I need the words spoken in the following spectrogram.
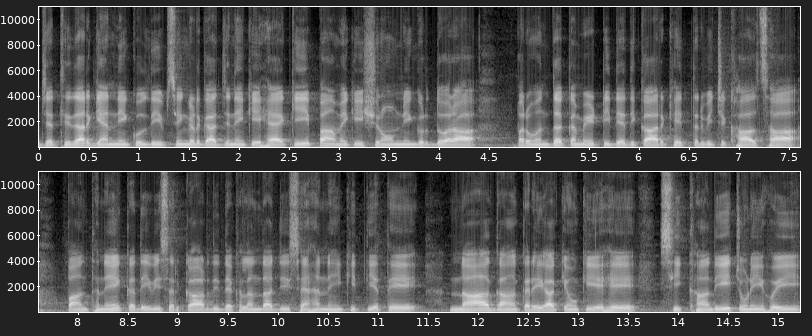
ਜਥੇਦਾਰ ਗਿਆਨੀ ਕੁਲਦੀਪ ਸਿੰਘ ਗੜਗੱਜ ਨੇ ਕਿਹਾ ਕਿ ਭਾਵੇਂ ਕਿ ਸ਼੍ਰੋਮਣੀ ਗੁਰਦੁਆਰਾ ਪ੍ਰਬੰਧਕ ਕਮੇਟੀ ਦੇ ਅਧਿਕਾਰ ਖੇਤਰ ਵਿੱਚ ਖਾਲਸਾ ਪੰਥ ਨੇ ਕਦੇ ਵੀ ਸਰਕਾਰ ਦੀ ਦਖਲਅੰਦਾਜ਼ੀ ਸਹਿਣ ਨਹੀਂ ਕੀਤੀ ਅਤੇ ਨਾ ਅਗਾਂਹ ਕਰੇਗਾ ਕਿਉਂਕਿ ਇਹ ਸਿੱਖਾਂ ਦੀ ਚੁਣੀ ਹੋਈ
